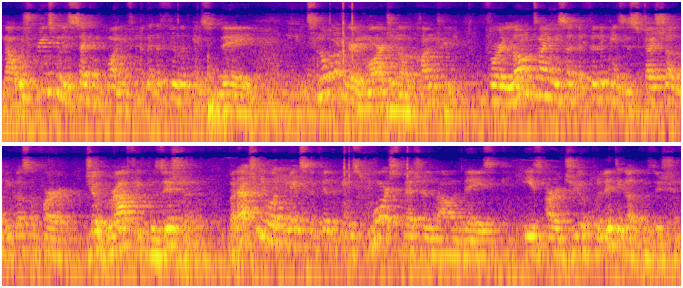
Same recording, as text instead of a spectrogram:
Now, which brings me to the second point. If you look at the Philippines today, it's no longer a marginal country. For a long time, we said the Philippines is special because of our geographic position. But actually what makes the Philippines more special nowadays is our geopolitical position.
